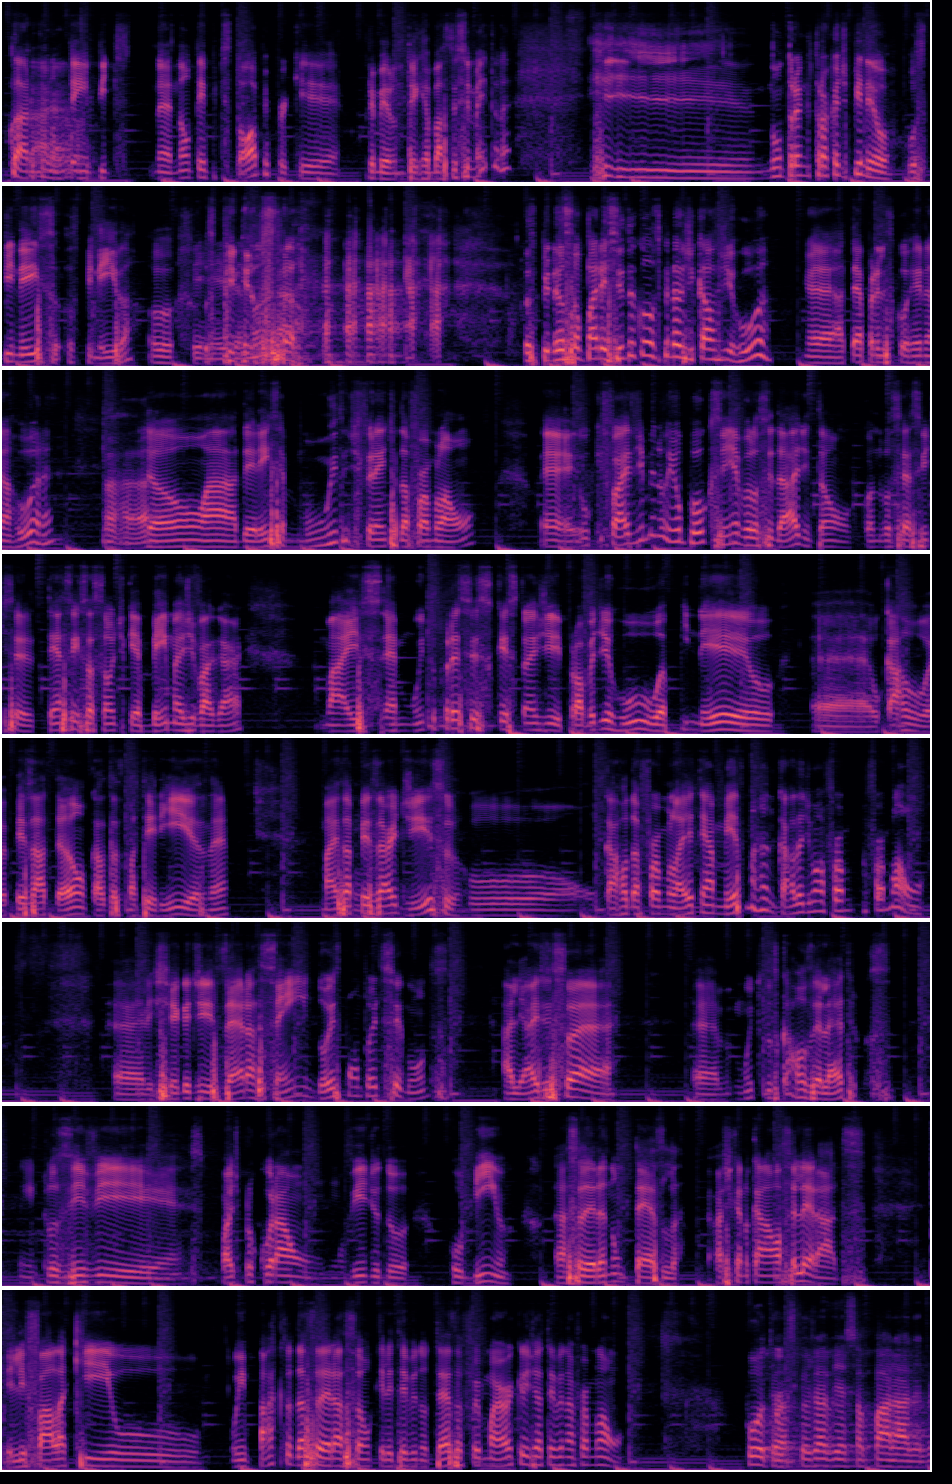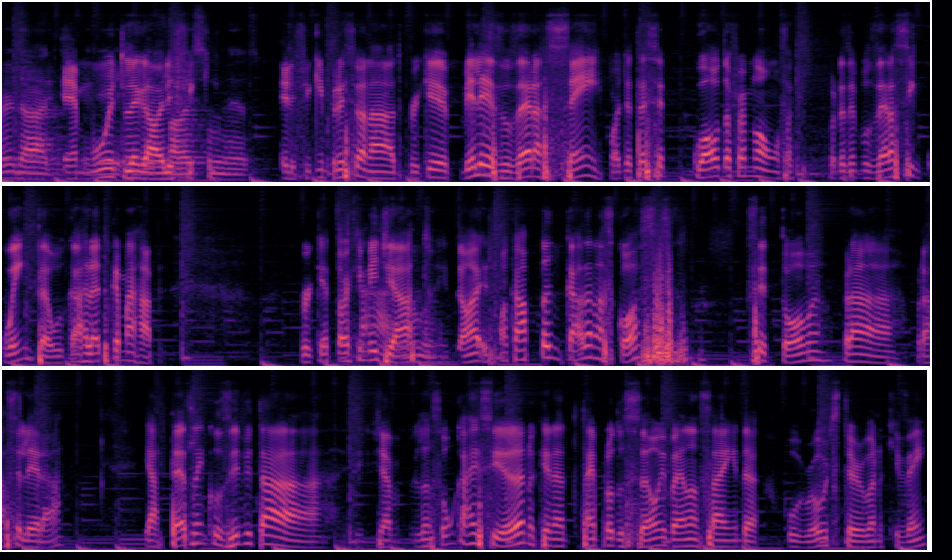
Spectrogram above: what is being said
Claro Caramba. que não tem, pit, né, não tem pit stop, porque primeiro não tem reabastecimento, né? E não troca de pneu. Os pneus. Os pneus, os, os pneus são. os pneus são parecidos com os pneus de carro de rua, é, até para eles correrem na rua, né? Uhum. Então a aderência é muito diferente da Fórmula 1. É, o que faz diminuir um pouco, sim, a velocidade. Então, quando você assiste, você tem a sensação de que é bem mais devagar. Mas é muito para essas questões de prova de rua, pneu, é, o carro é pesadão por causa das baterias, né? Mas apesar disso, o, o carro da Fórmula E tem a mesma arrancada de uma Fórmula 1. É, ele chega de 0 a 100 em 2,8 segundos. Aliás, isso é, é muito dos carros elétricos. Inclusive, pode procurar um, um vídeo do Rubinho acelerando um Tesla. Acho que é no canal Acelerados. Ele fala que o, o impacto da aceleração que ele teve no Tesla foi maior que ele já teve na Fórmula 1. Puta, eu acho que eu já vi essa parada, é verdade. É muito ele, legal, ele, ele fica, ele fica impressionado, porque, beleza, o 0 a 100 pode até ser igual ao da Fórmula 1, só que, por exemplo, o 0 a 50, o carro elétrico é mais rápido. Porque é torque Caramba. imediato. Então ele fica uma pancada nas costas você toma para acelerar. E a Tesla, inclusive, tá, já lançou um carro esse ano que está em produção e vai lançar ainda o Roadster o ano que vem,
